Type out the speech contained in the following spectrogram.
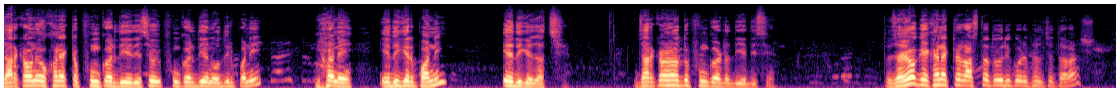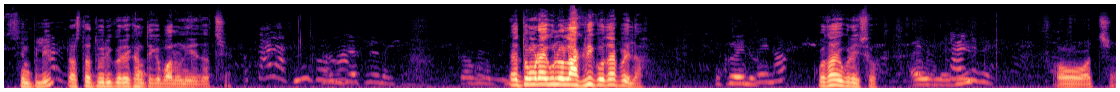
যার কারণে ওখানে একটা ফুঙ্কার দিয়ে দিয়েছে। ওই ফুঙ্কার দিয়ে নদীর পানি মানে এদিকের পানি এদিকে যাচ্ছে। যার কারণে হয়তো ফুঙ্কারটা দিয়ে দিছে। তো যাই হোক, এখানে একটা রাস্তা তৈরি করে ফেলছে তারা, সিম্পলি রাস্তা তৈরি করে এখান থেকে বালু নিয়ে যাচ্ছে। তোমরা এগুলো লাকড়ি কোথায় পেলা? কোথায় উকড়েছো ও আচ্ছা।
